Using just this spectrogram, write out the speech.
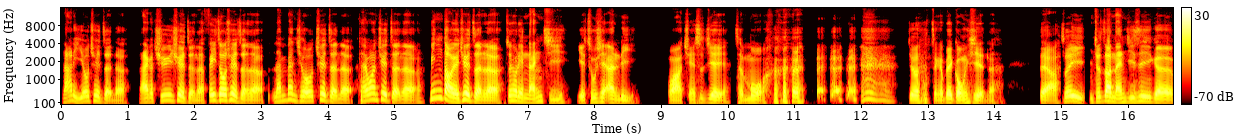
哪里又确诊了？哪个区域确诊了？非洲确诊了？南半球确诊了？台湾确诊了？冰岛也确诊了？最后连南极也出现案例，哇，全世界沉默，就整个被攻陷了，对啊，所以你就知道南极是一个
